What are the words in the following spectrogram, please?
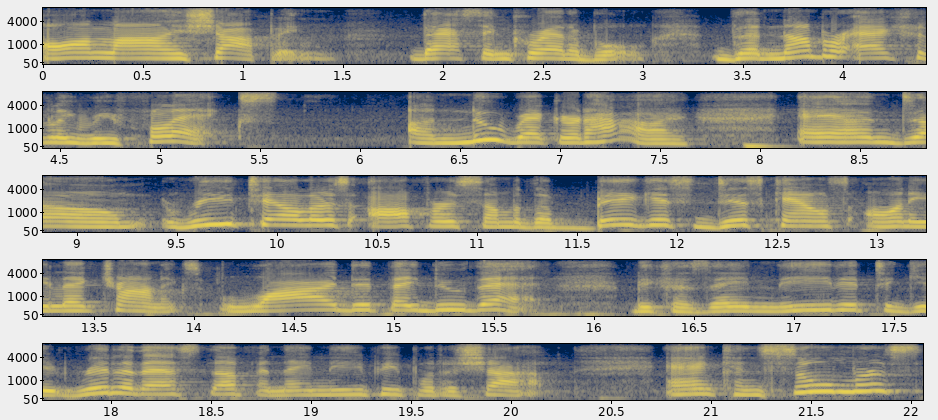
online shopping. That's incredible. The number actually reflects a new record high. And um, retailers offer some of the biggest discounts on electronics. Why did they do that? Because they needed to get rid of that stuff and they need people to shop. And consumers,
